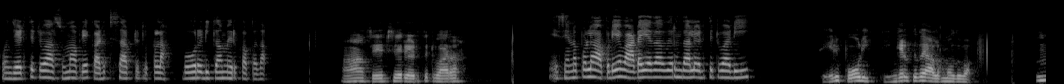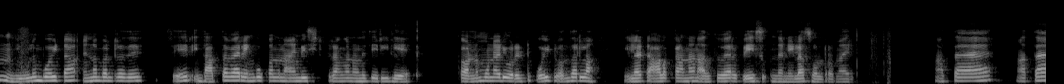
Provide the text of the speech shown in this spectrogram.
கொஞ்சம் எடுத்துட்டு வா. சும்மா அப்படியே கடிச்சு சாப்பிட்டுட்டு இருக்கலாம். போர் அடிக்காமல் இருக்கும் அப்போ தான் ஆ சரி சரி. எடுத்துட்டு வரேன். ஏய் சின்ன புள்ள அப்படியே வடை ஏதாவது இருந்தாலும் எடுத்துட்டு வாடி. சரி போடி. திங்கிறதுக்கு அலமோதுவா ம் இவளும் போயிட்டா. என்ன பண்றது? சரி இந்த அத்தை வேற எங்க உட்காந்து நான் பேசிட்டு இருக்காங்கன்னு ஒன்றும் தெரியலையே. கண்ணு முன்னாடி ஒரு எட்டு போயிட்டு வந்துடலாம் இல்லாட்டி ஆளுக்கானா அதுக்கு வேற பேசு. இந்த நிலா சொல்ற மாதிரி. அத்தை அத்தை.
